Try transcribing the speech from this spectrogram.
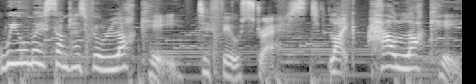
we almost sometimes feel lucky to feel stressed. Like how lucky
